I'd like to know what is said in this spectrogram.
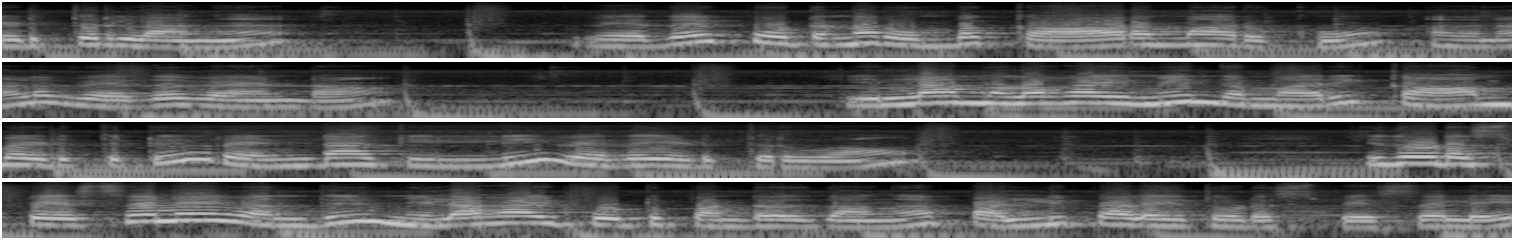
எடுத்துடலாங்க. விதை போட்டோன்னா ரொம்ப காரமாக இருக்கும். அதனால் விதை வேண்டாம். எல்லா மிளகாயுமே இந்த மாதிரி காம்பை எடுத்துட்டு ரெண்டாக கிள்ளி விதை எடுத்துருவோம். இதோட ஸ்பெஷலே வந்து மிளகாய் போட்டு பண்ணுறது தாங்க பள்ளிப்பாளையத்தோட ஸ்பெஷலே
